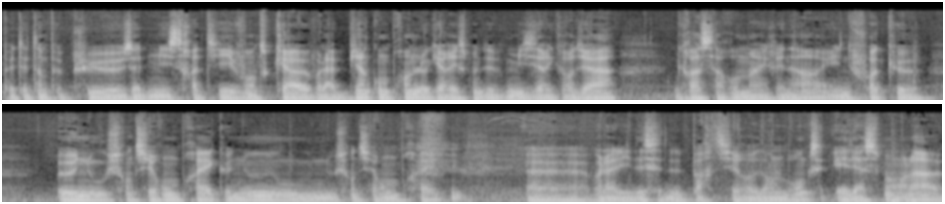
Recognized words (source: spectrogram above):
peut-être un peu plus administrative, en tout cas, voilà, bien comprendre le charisme de Miséricordia grâce à Romain et Réna. Et une fois que eux nous sentiront prêts, que nous nous sentirons prêts, voilà, l'idée c'est de partir dans le Bronx. Et à ce moment-là,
